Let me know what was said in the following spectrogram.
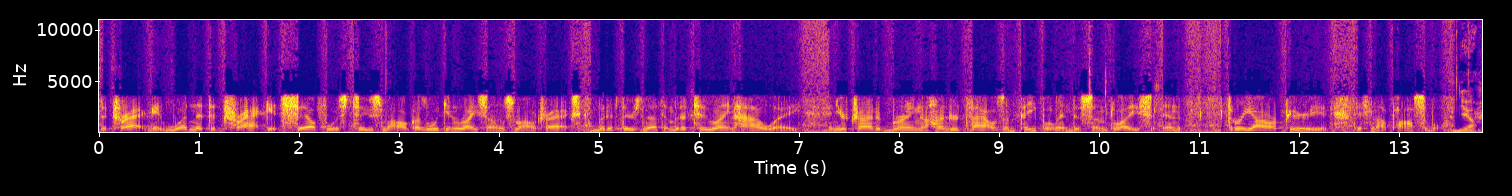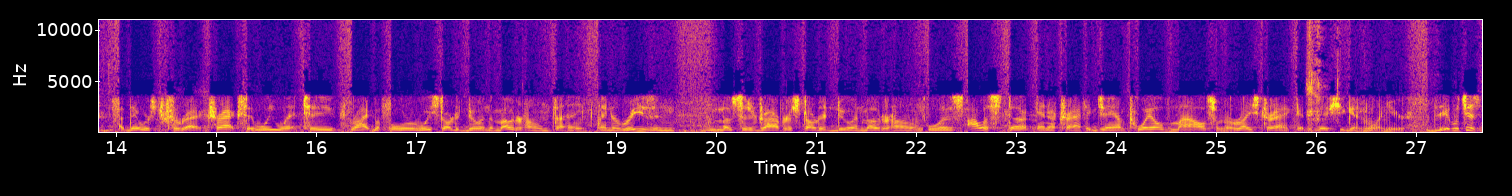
the track, it wasn't that the track itself was too small because we can race on small tracks. But if there's nothing but a two lane highway and you're trying to bring a 100,000 people into some place in a three hour period, it's not possible. Yeah. There was tra- tracks that we went to right before we started doing the motorhome thing. And the reason most of the drivers started doing motorhomes was I was stuck in a traffic jam 12 miles from the racetrack at Michigan one year. It was just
